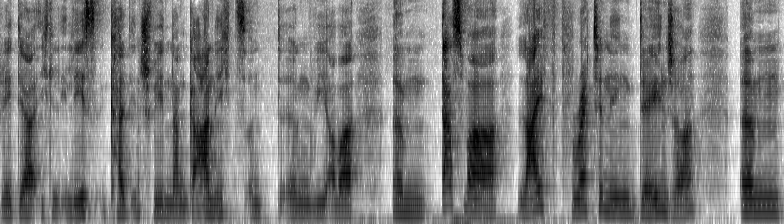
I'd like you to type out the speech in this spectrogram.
rede ja, ich lese kalt in Schweden dann gar nichts und irgendwie, aber ähm, das war life-threatening danger. Ähm,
